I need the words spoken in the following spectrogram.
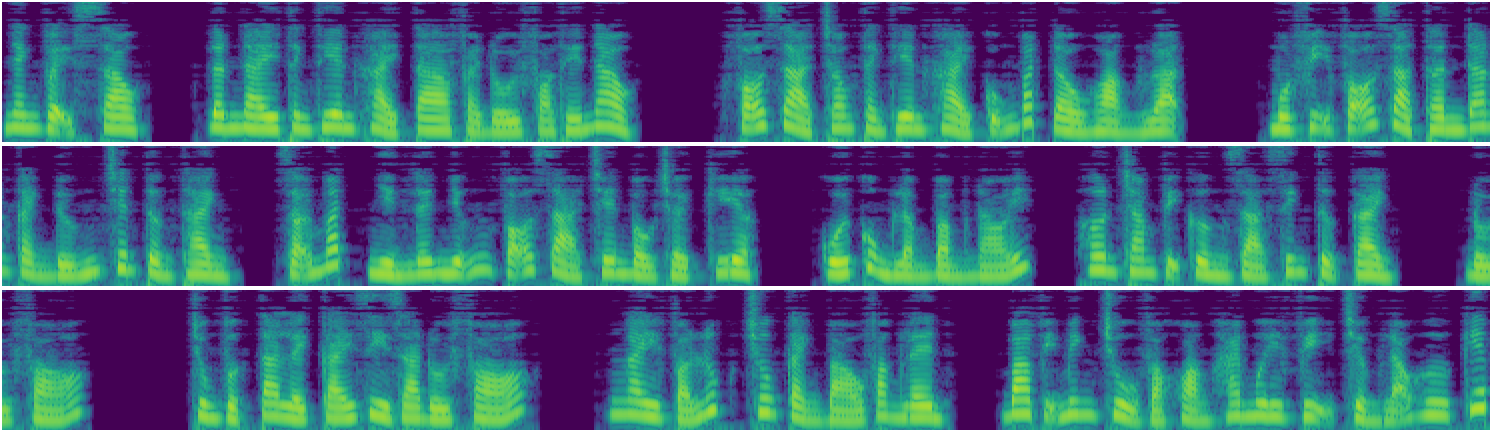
Nhanh vậy sao? Lần này thành thiên khải ta phải đối phó thế nào? Võ giả trong thành thiên khải cũng bắt đầu hoảng loạn. Một vị võ giả thần đan cảnh đứng trên tường thành, dõi mắt nhìn lên những võ giả trên bầu trời kia, cuối cùng lầm bầm nói, hơn trăm vị cường giả sinh tử cảnh, đối phó. Trung vực ta lấy cái gì ra đối phó? Ngay vào lúc chuông cảnh báo vang lên, ba vị minh chủ và khoảng 20 vị trưởng lão hư kiếp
